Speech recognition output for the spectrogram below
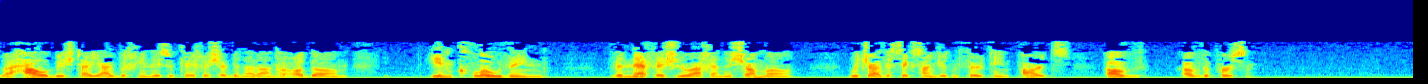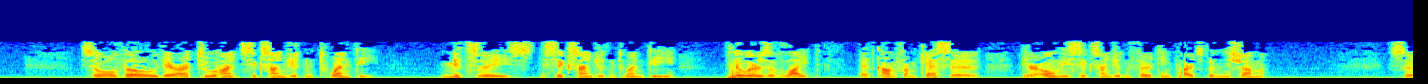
Lahalbish tayag b'chinesu kechesh ben aran ha'odam in clothing the nefesh, ruach, and neshama, which are the 613 parts of, of the person. So although there are 620 mitzvahs, the 620 pillars of light that come from Keser, there are only 613 parts to the neshama. So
